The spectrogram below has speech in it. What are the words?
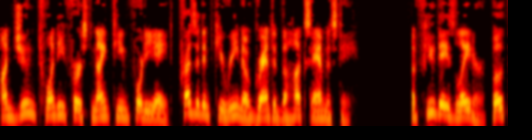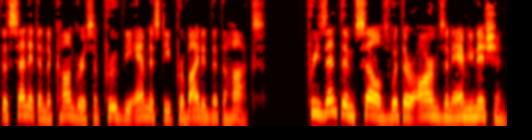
On June 21, 1948, President Quirino granted the Huks amnesty. A few days later, both the Senate and the Congress approved the amnesty provided that the Huks present themselves with their arms and ammunition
